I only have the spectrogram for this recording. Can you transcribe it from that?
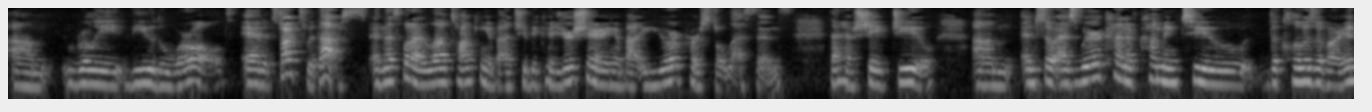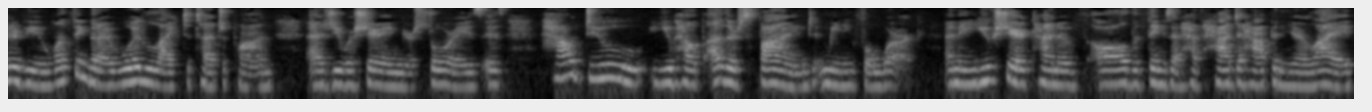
um, really view the world. And it starts with us. And that's what I love talking about you because you're sharing about your personal lessons that have shaped you. Um, and so, as we're kind of coming to the close of our interview, one thing that I would like to touch upon as you were sharing your stories is how do you help others find meaningful work? I mean, you've shared kind of all the things that have had to happen in your life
